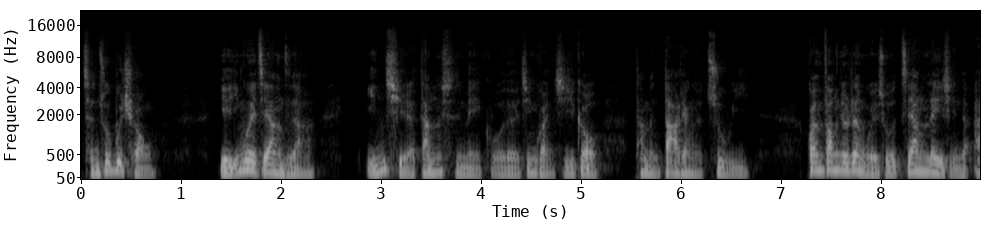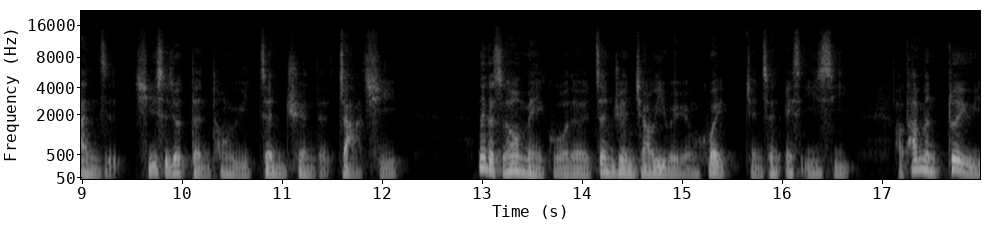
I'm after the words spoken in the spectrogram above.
层出不穷，也因为这样子啊，引起了当时美国的监管机构他们大量的注意。官方就认为说，这样类型的案子其实就等同于证券的诈欺。那个时候，美国的证券交易委员会，简称 SEC，好，他们对于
